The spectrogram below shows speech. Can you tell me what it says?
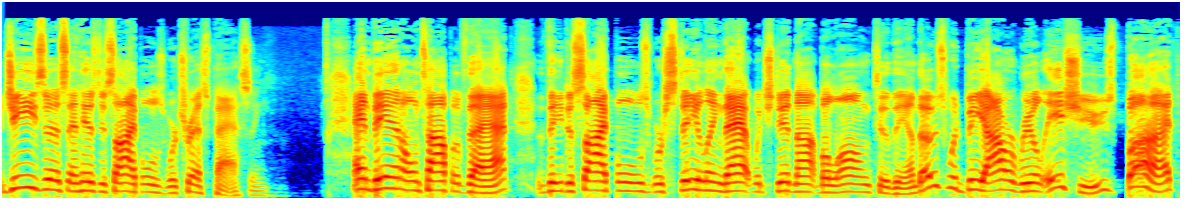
Jesus and his disciples were trespassing. And then on top of that, the disciples were stealing that which did not belong to them. Those would be our real issues, but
